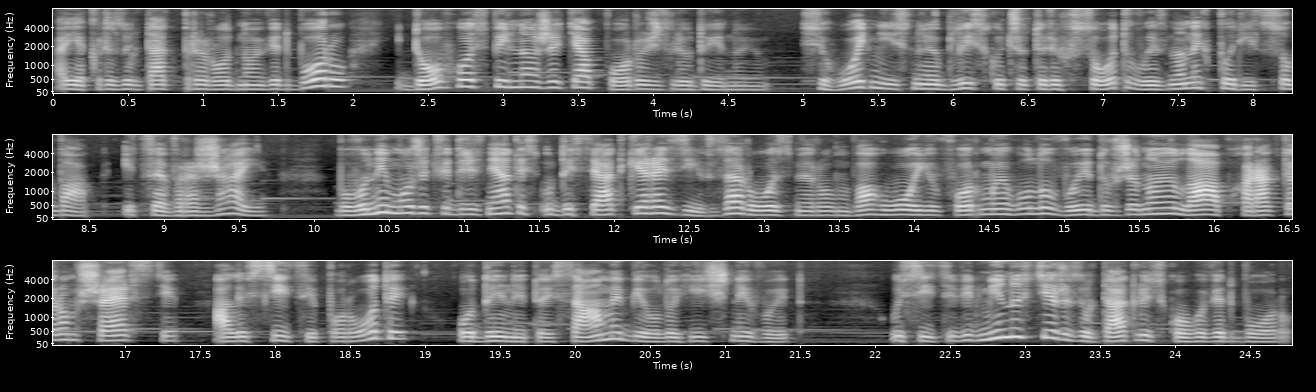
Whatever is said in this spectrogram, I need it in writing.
а як результат природного відбору і довгого спільного життя поруч з людиною. Сьогодні існує близько 400 визнаних порід собак, і це вражає, бо вони можуть відрізнятись у десятки разів за розміром, вагою, формою голови, довжиною лап, характером шерсті, але всі ці породи один і той самий біологічний вид. Усі ці відмінності результат людського відбору.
